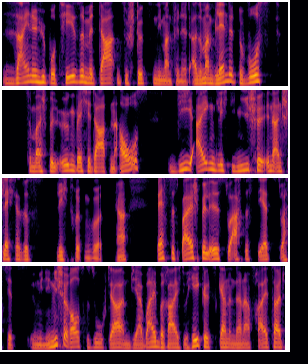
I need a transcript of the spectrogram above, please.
seine Hypothese mit Daten zu stützen, die man findet. Also man blendet bewusst zum Beispiel irgendwelche Daten aus, die eigentlich die Nische in ein schlechteres Licht rücken würden. Ja, Bestes Beispiel ist, du achtest jetzt, du hast jetzt irgendwie eine Nische rausgesucht, ja, im DIY-Bereich, du häkelst gerne in deiner Freizeit,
